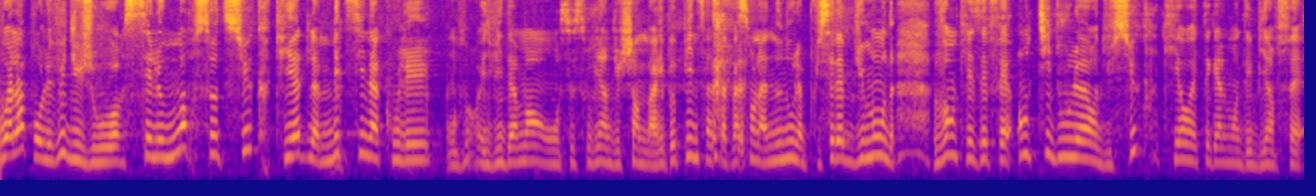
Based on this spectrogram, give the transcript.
Voilà pour le vu du jour. C'est le morceau de sucre qui aide la médecine à couler. évidemment, on se souvient du chant de Mary Poppins. À sa façon, la nounou la plus célèbre du monde vante les effets antidouleurs du sucre, qui aurait également des bienfaits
